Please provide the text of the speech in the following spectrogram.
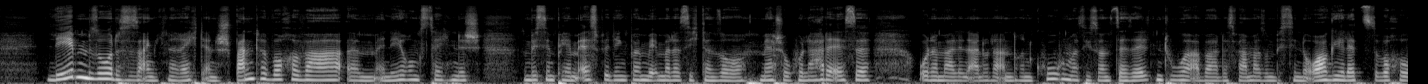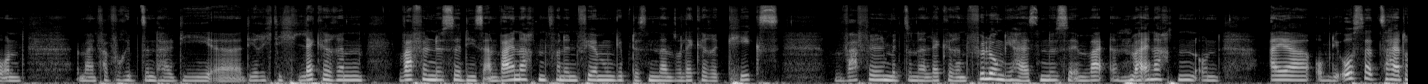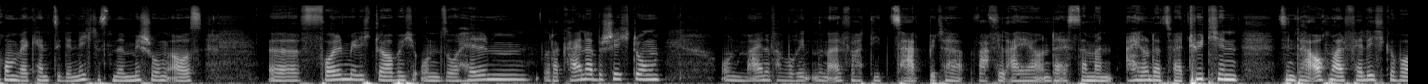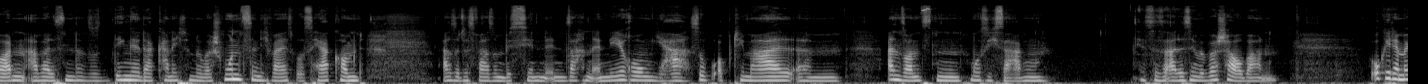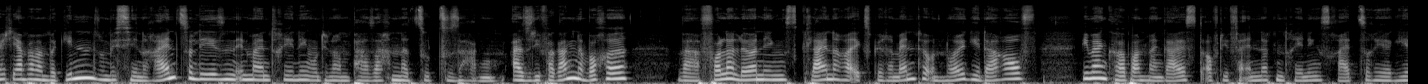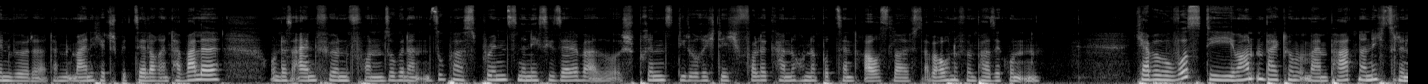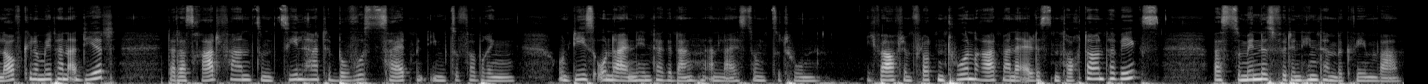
Leben so, dass es eigentlich eine recht entspannte Woche war, ähm, ernährungstechnisch so ein bisschen PMS-bedingt bei mir immer, dass ich dann so mehr Schokolade esse oder mal den ein oder anderen Kuchen, was ich sonst sehr selten tue, aber das war mal so ein bisschen eine Orgie letzte Woche und mein Favorit sind halt die, äh, die richtig leckeren Waffelnüsse, die es an Weihnachten von den Firmen gibt. Das sind dann so leckere Kekswaffeln mit so einer leckeren Füllung, die heißen Nüsse im We Weihnachten und Eier um die Osterzeit rum. Wer kennt sie denn nicht? Das ist eine Mischung aus äh, Vollmilch, glaube ich, und so Helm oder keiner Beschichtung. Und meine Favoriten sind einfach die Zartbitter-Waffeleier. Und da ist dann mal ein oder zwei Tütchen, sind da auch mal fällig geworden. Aber das sind dann so Dinge, da kann ich dann drüber schmunzeln. Ich weiß, wo es herkommt. Also das war so ein bisschen in Sachen Ernährung, ja, suboptimal. Ähm, ansonsten muss ich sagen, ist das alles im Überschaubaren. Okay, dann möchte ich einfach mal beginnen, so ein bisschen reinzulesen in mein Training und dir noch ein paar Sachen dazu zu sagen. Also die vergangene Woche war voller Learnings, kleinerer Experimente und Neugier darauf, wie mein Körper und mein Geist auf die veränderten Trainingsreize reagieren würde. Damit meine ich jetzt speziell auch Intervalle und das Einführen von sogenannten Super Sprints, nenne ich sie selber, also Sprints, die du richtig volle Kanne 100% rausläufst, aber auch nur für ein paar Sekunden. Ich habe bewusst die Mountainbike-Tour mit meinem Partner nicht zu den Laufkilometern addiert, da das Radfahren zum Ziel hatte, bewusst Zeit mit ihm zu verbringen und dies ohne einen Hintergedanken an Leistung zu tun. Ich war auf dem flotten Tourenrad meiner ältesten Tochter unterwegs, was zumindest für den Hintern bequem war.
